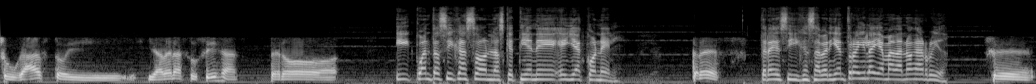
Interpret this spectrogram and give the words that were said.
su gasto y, y a ver a sus hijas. pero... ¿Y cuántas hijas son las que tiene ella con él? Tres. Tres hijas. A ver, ya entró ahí la llamada, no haga ruido. Sí.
